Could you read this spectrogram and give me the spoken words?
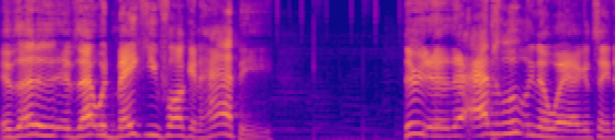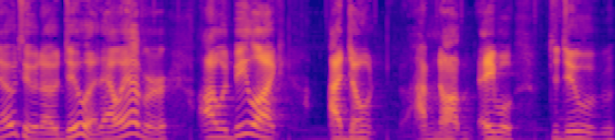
If that is if that would make you fucking happy, there's absolutely no way I could say no to it. I would do it. However, I would be like, I don't. I'm not able to do.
